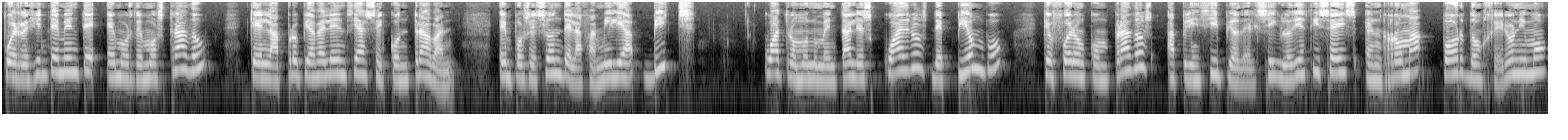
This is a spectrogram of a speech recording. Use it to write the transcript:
Pues recientemente hemos demostrado que en la propia Valencia se encontraban en posesión de la familia Beach cuatro monumentales cuadros de piombo que fueron comprados a principio del siglo XVI en Roma por don Jerónimo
